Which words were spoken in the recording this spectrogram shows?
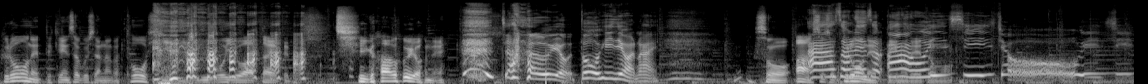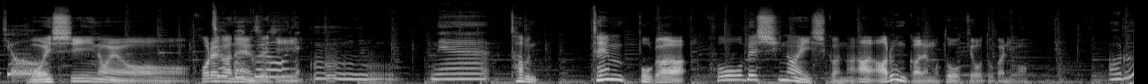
クローネって検索したらなんか頭皮に潤いを与えてて違うよね。ちゃうよ。頭皮ではない。そう。ああそれそれあー美味しいじょ美味しいじょ美味しいのよ。これがねぜひ。うん。ね。多分店舗が神戸市内しかないああるんかでも東京とかにもある？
